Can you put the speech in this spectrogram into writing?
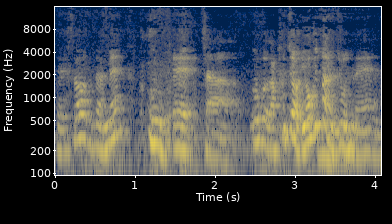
그래서 그 다음에 네, 자 이거 아프죠? 여기도 안 좋네.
